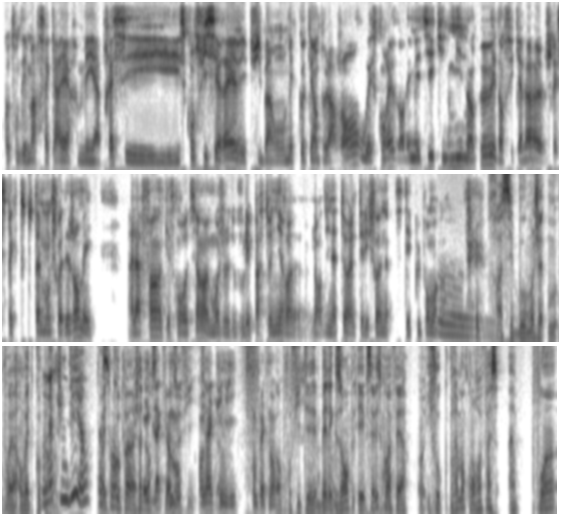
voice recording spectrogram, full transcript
quand on démarre sa carrière. Mais après, c'est est-ce qu'on suit ses rêves et puis ben on met de côté un peu l'argent ou est-ce qu'on reste dans des métiers qui nous minent un peu? Et dans ces cas-là, je respecte totalement le choix des gens, mais à la fin, qu'est-ce qu'on retient? Moi, je ne voulais pas retenir euh, l'ordinateur et le téléphone. C'était plus pour moi. Mmh. Ah, c'est beau. Moi, voilà, on va être copains. On n'a qu'une vie, hein. on va être copains. J'adore cette Exactement. philosophie. On n'a qu'une vie, On va complètement. en profiter. Bel exemple. Et vous savez ce qu'on va faire? Il faut vraiment qu'on refasse un point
